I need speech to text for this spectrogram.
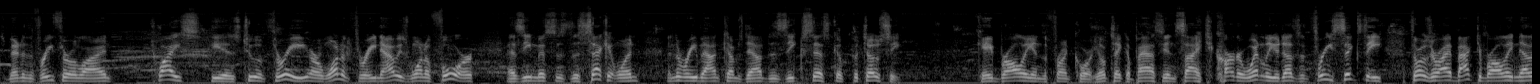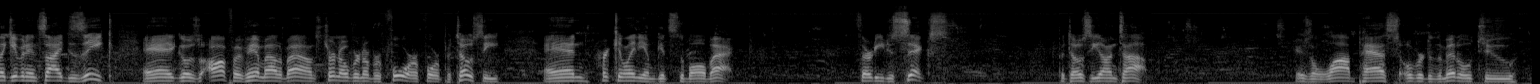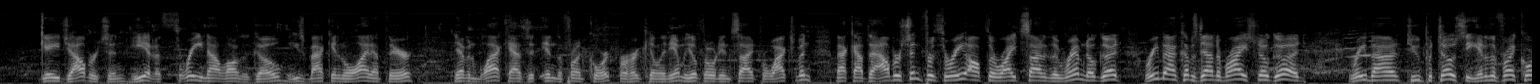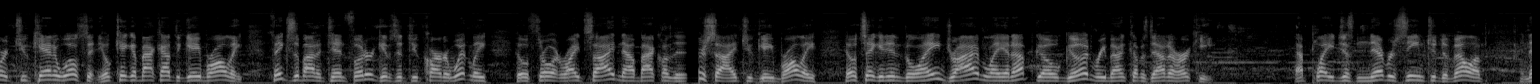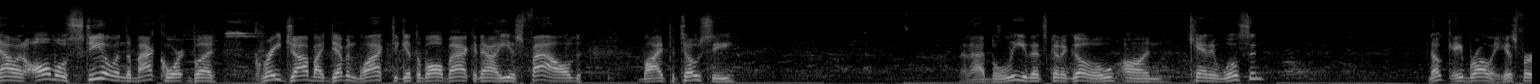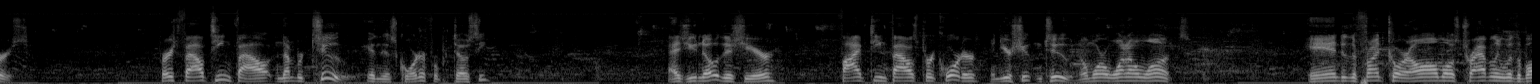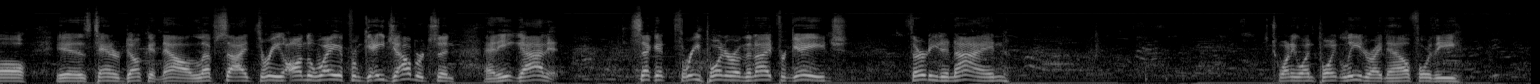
been to the free throw line twice. He is two of three, or one of three. Now he's one of four as he misses the second one, and the rebound comes down to Zeke Sisk of Potosi. Gabe Brawley in the front court. He'll take a pass inside to Carter Whitley, who does a 360, throws it right back to Brawley. Now they give it inside to Zeke, and it goes off of him out of bounds. Turnover number four for Potosi, and Herculaneum gets the ball back. 30 to 6. Potosi on top. Here's a lob pass over to the middle to Gage Albertson. He had a three not long ago. He's back in the lineup there. Devin Black has it in the front court for Herculaneum. He'll throw it inside for Waxman. Back out to Albertson for three off the right side of the rim. No good. Rebound comes down to Bryce. No good. Rebound to Potosi. Into the front court to Cannon Wilson. He'll kick it back out to Gabe Brawley. Thinks about a 10 footer. Gives it to Carter Whitley. He'll throw it right side. Now back on the other side to Gabe Brawley. He'll take it into the lane. Drive. Lay it up. Go good. Rebound comes down to Herky. That play just never seemed to develop. And now an almost steal in the backcourt, but great job by Devin Black to get the ball back. And now he is fouled by Potosi. And I believe that's going to go on Cannon Wilson. No, Gabe Brawley, his first. First foul, team foul, number two in this quarter for Potosi. As you know, this year, five team fouls per quarter, and you're shooting two. No more one on ones. Into the front court, almost traveling with the ball is Tanner Duncan. Now, left side three on the way from Gage Albertson, and he got it. Second three pointer of the night for Gage, 30 to 9. 21 point lead right now for the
